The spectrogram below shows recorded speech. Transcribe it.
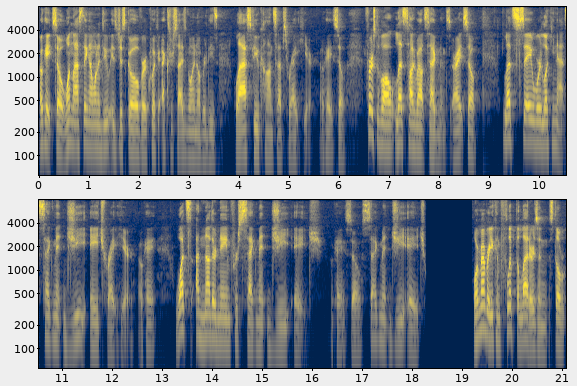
Okay, so one last thing I want to do is just go over a quick exercise going over these last few concepts right here. Okay, so first of all, let's talk about segments. All right, so let's say we're looking at segment GH right here. Okay, what's another name for segment GH? Okay, so segment GH. Well, remember, you can flip the letters and still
